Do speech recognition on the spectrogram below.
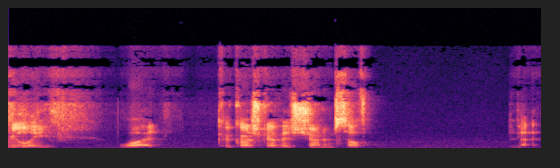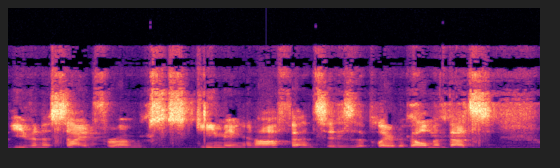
really what Kokoshkov has shown himself. Even aside from scheming and offense, is the player development. That's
